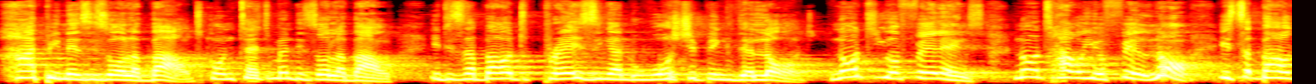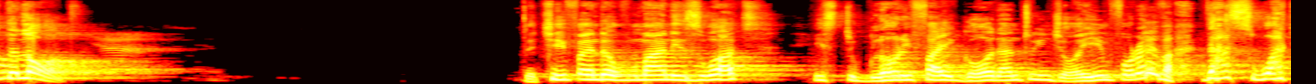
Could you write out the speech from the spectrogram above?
happiness is all about. Contentment is all about. It is about praising and worshiping the Lord. Not your feelings, not how you feel. No, it's about the Lord. The chief end of man is what? Is to glorify God and to enjoy Him forever. That's what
